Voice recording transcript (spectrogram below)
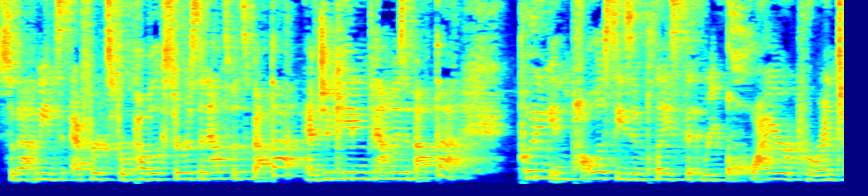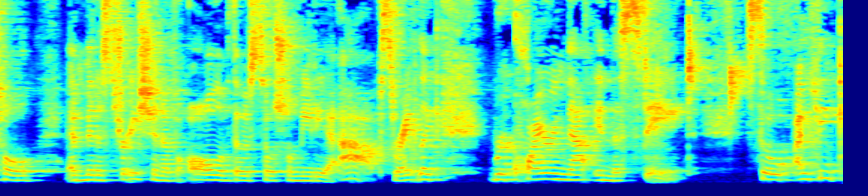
So that means efforts for public service announcements about that, educating families about that, putting in policies in place that require parental administration of all of those social media apps, right? Like requiring that in the state. So I think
